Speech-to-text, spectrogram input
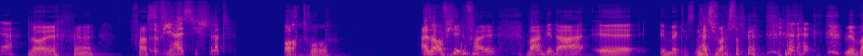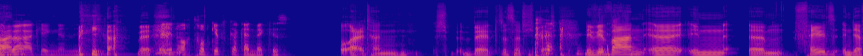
Ja. Lol. Fast. Also wie heißt die Stadt? Ochtrup. Also auf jeden Fall waren wir da äh, im Meckes. Nein, Spaß. wir waren. Burger King nämlich. ja, ne. Ja, in Ochtrup gibt's gar kein Meckes. Oh, Alter, bad, das ist natürlich bad. nee, wir waren äh, in ähm, Fels, in der,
